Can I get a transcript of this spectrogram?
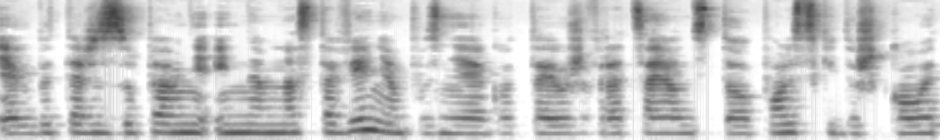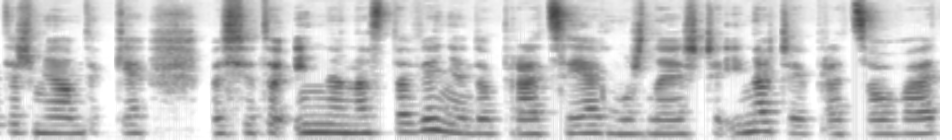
jakby też z zupełnie innym nastawieniem. Później, jak tutaj już wracając do Polski, do szkoły, też miałam takie właśnie to inne nastawienie do pracy, jak można jeszcze inaczej pracować,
